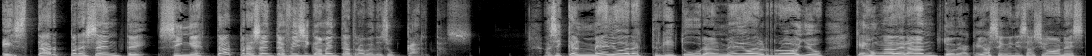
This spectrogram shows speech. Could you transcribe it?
estar presente sin estar presente físicamente a través de sus cartas. Así que en medio de la escritura, en medio del rollo, que es un adelanto de aquellas civilizaciones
